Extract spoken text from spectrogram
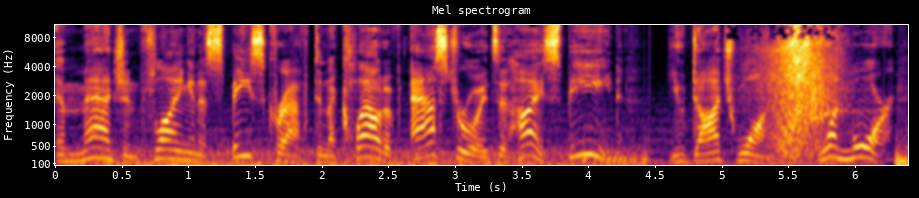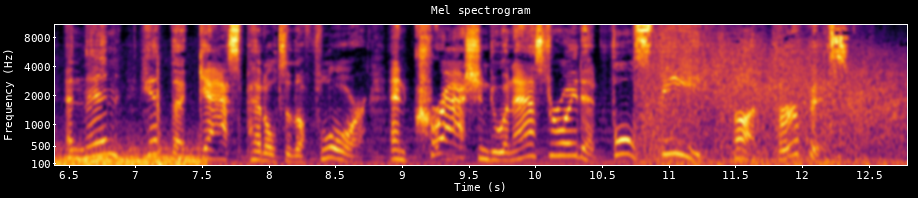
Imagine flying in a spacecraft in a cloud of asteroids at high speed. You dodge one, one more, and then hit the gas pedal to the floor and crash into an asteroid at full speed on purpose.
